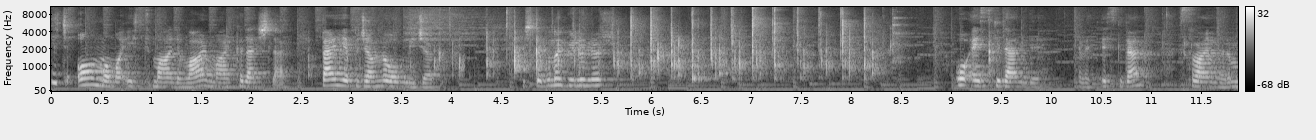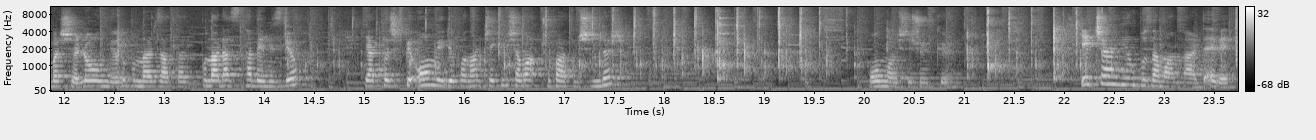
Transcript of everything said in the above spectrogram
Hiç olmama ihtimali var mı arkadaşlar? Ben yapacağım ve olmayacak. İşte buna gülünür. O eskidendi. Evet eskiden slime'ların başarılı olmuyordu. Bunlar zaten bunlardan sizin haberiniz yok. Yaklaşık bir 10 video falan çekmiş ama çok atmışımdır. Olmamıştı çünkü. Geçen yıl bu zamanlarda evet.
